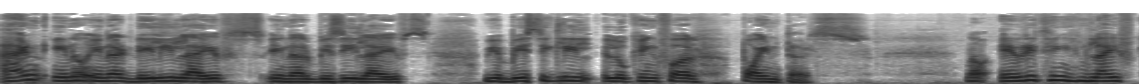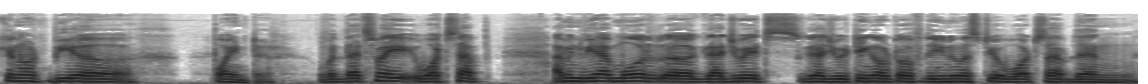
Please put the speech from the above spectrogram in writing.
And, you know, in our daily lives, in our busy lives, we are basically looking for pointers. Now, everything in life cannot be a pointer. But that's why WhatsApp, I mean, we have more uh, graduates graduating out of the University of WhatsApp than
